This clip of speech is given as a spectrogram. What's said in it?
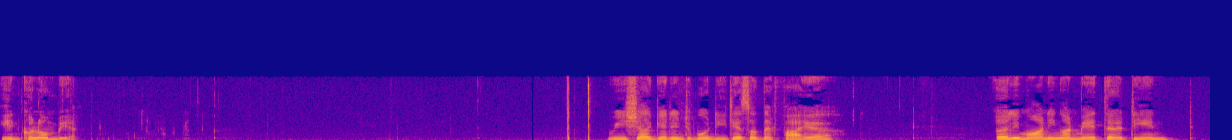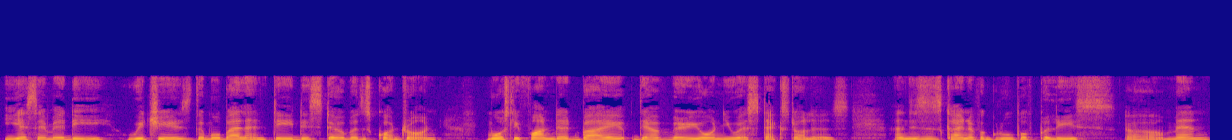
in Colombia. We shall get into more details of that fire. Early morning on May 13th, ESMAD, which is the Mobile Anti Disturbance Squadron, mostly funded by their very own US tax dollars. And this is kind of a group of police uh, men.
